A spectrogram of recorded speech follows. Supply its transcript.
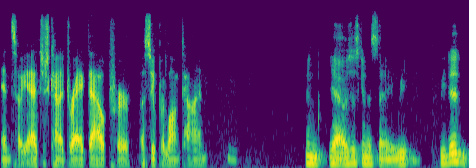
and so yeah, it just kind of dragged out for a super long time. And yeah, I was just gonna say we we did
